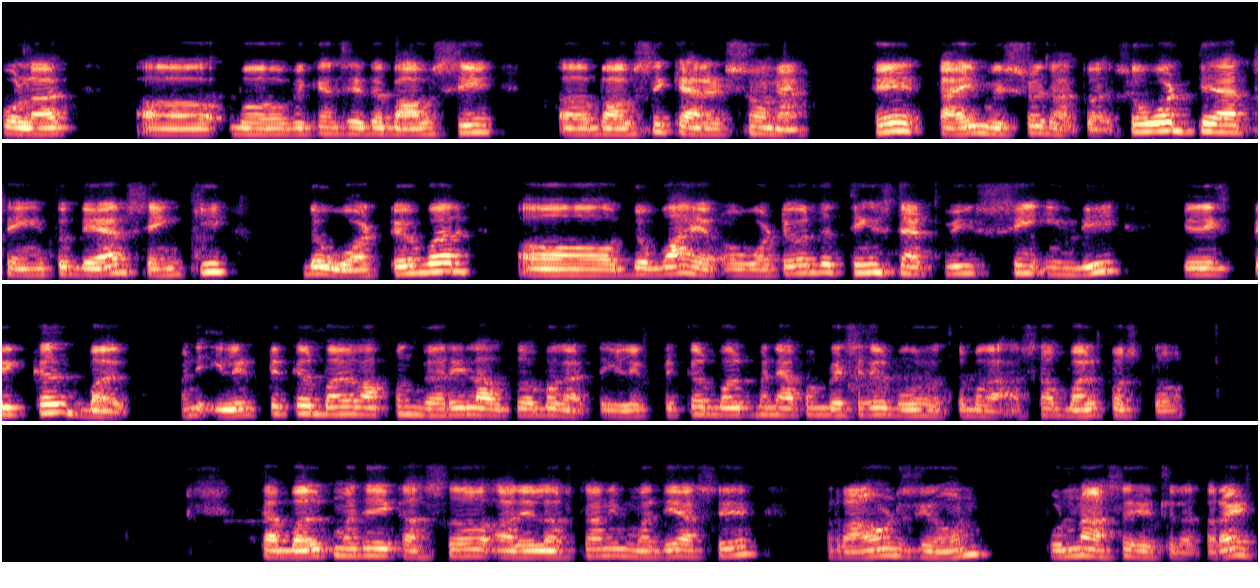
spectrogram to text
पोलाद वी कॅन से द बावसी अ, बावसी कॅरेट सोने हे काही मिश्र धातू आहे so what they are saying तो दे आर सेंग की the whatever the wire whatever the things that we see in the electrical bulb म्हणजे इलेक्ट्रिकल बल्ब आपण घरी लावतो बघा इलेक्ट्रिकल बल्बमध्ये आपण बेसिकली बघू शकतो बघा असा बल्ब असतो. त्या बल्बमध्ये एक असं आलेलं असतं आणि मध्ये असे राऊंड घेऊन पुन्हा असं घेतलेलं असतं राईट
